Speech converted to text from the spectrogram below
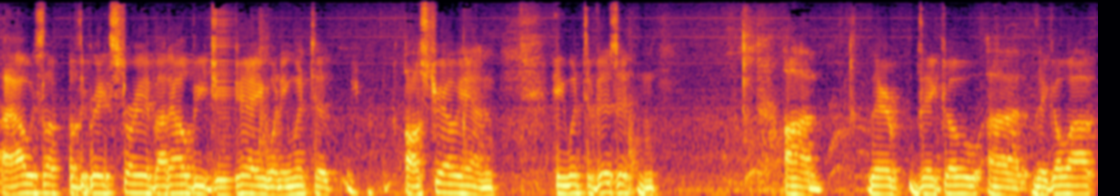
I always love the great story about LBJ when he went to Australia and he went to visit and Um, they they go uh, they go out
